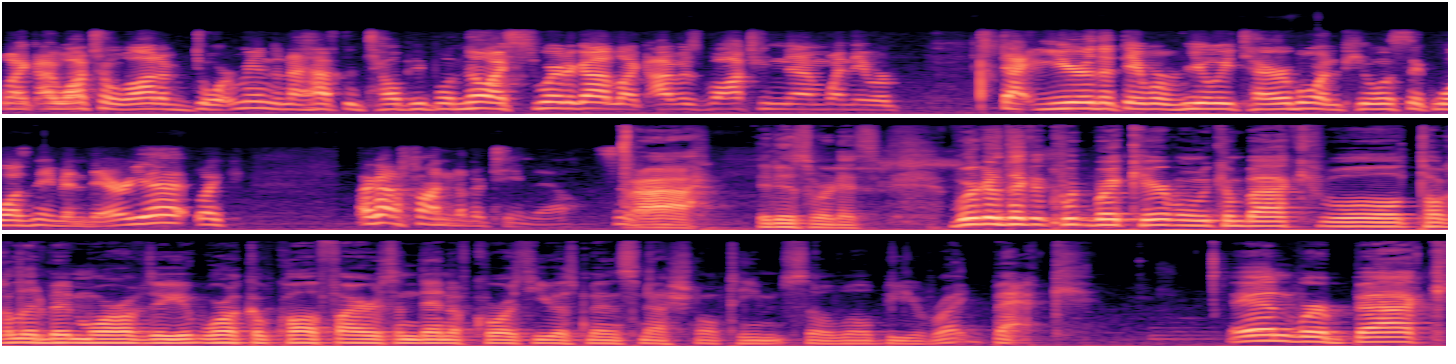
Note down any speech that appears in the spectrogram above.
like I watch a lot of Dortmund, and I have to tell people, "No, I swear to God, like I was watching them when they were that year that they were really terrible and Pulisic wasn't even there yet." Like, I gotta find another team now. Ah, it is what it is. We're gonna take a quick break here. When we come back, we'll talk a little bit more of the World Cup qualifiers, and then of course U.S. men's national team. So we'll be right back. And we're back.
